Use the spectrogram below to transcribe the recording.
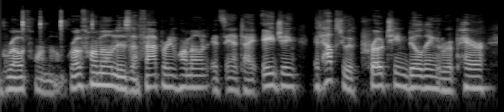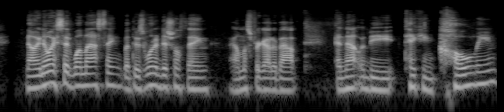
growth hormone. Growth hormone is a fat burning hormone, it's anti aging, it helps you with protein building and repair. Now, I know I said one last thing, but there's one additional thing I almost forgot about and that would be taking choline.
